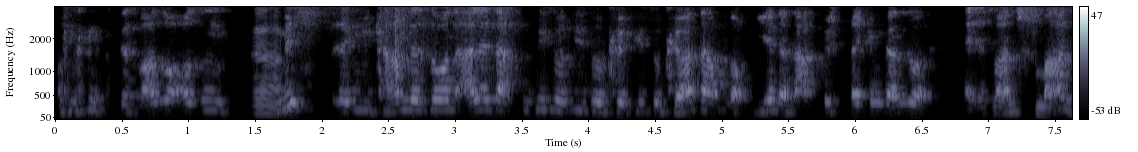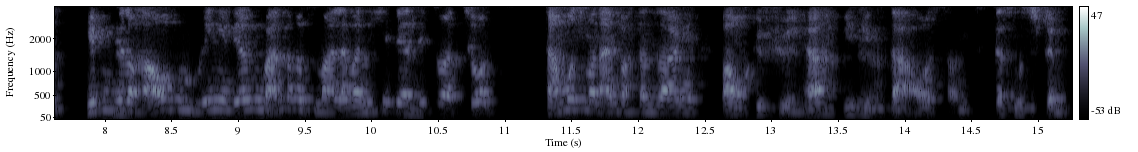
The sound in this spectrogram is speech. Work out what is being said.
Und das war so aus dem ja. Nichts. Irgendwie kam das so und alle dachten sich so, die so, die so gehört haben, auch wir in der Nachbesprechung dann so, ey, das war ein Schmarrn. Heben wir doch auf und bringen ihn irgendwann anderes Mal, aber nicht in der Situation. Da muss man einfach dann sagen, Bauchgefühl, ja, wie sieht es da aus? Und das muss stimmen.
